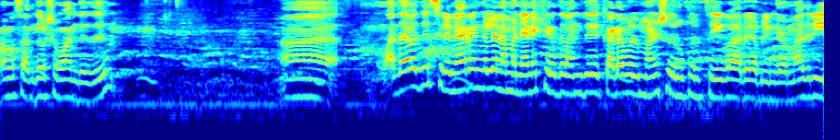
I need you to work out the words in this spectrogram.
ரொம்ப சந்தோஷமாக இருந்தது. அதாவது சில நேரங்களில் நம்ம நினைக்கிறது வந்து கடவுள் மனுஷ ரூபத்தில் செய்வார் அப்படிங்கிற மாதிரி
